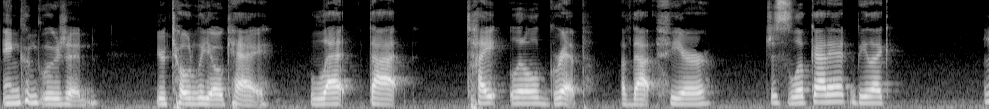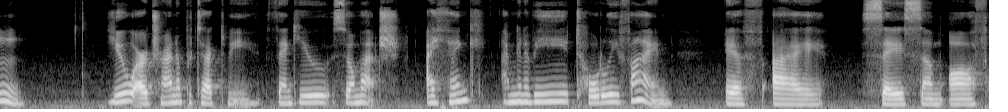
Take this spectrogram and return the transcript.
In conclusion, you're totally okay. Let that tight little grip of that fear just look at it and be like, mm, you are trying to protect me. Thank you so much. I think I'm going to be totally fine if I say some off,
